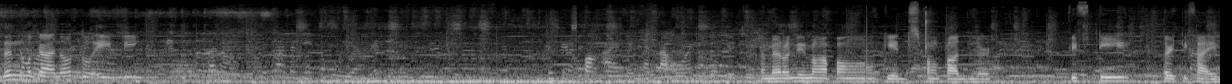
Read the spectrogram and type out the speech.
Doon magkano? 280. Magkano Pang-anim na taon. Na meron din mga pang kids, pang toddler. 50, 35.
